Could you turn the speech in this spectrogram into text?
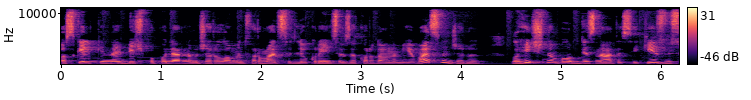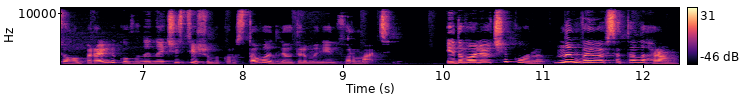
оскільки найбільш популярним джерелом інформації для українців за кордоном є месенджери, логічно було б дізнатися, які з усього переліку вони найчастіше використовують для отримання інформації. І доволі очікувано, ним виявився Telegram.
